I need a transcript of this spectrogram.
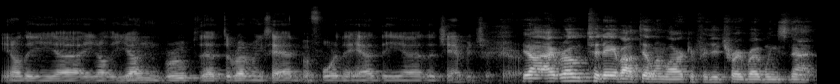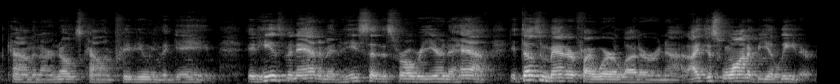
you know the uh, you know the young group that the Red Wings had before they had the uh, the championship era. You know, I wrote today about Dylan Larkin for DetroitRedWings.com in our notes column previewing the game, and he has been adamant. And he said this for over a year and a half. It doesn't matter if I wear a letter or not. I just want to be a leader.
